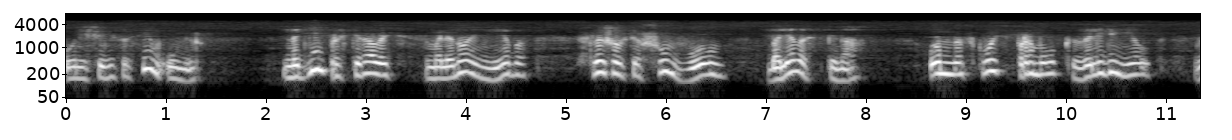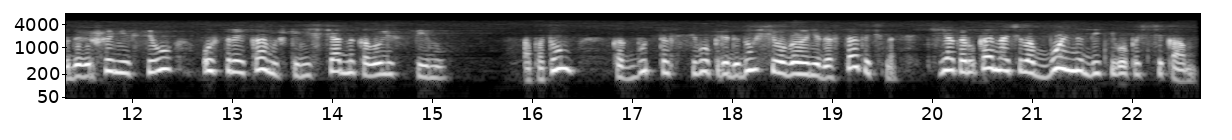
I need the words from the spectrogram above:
он еще не совсем умер. Над ним простиралось смоляное небо, слышался шум волн, болела спина. Он насквозь промок, заледенел. В довершение всего острые камышки нещадно кололи спину. А потом, как будто всего предыдущего было недостаточно, чья-то рука начала больно бить его по щекам.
